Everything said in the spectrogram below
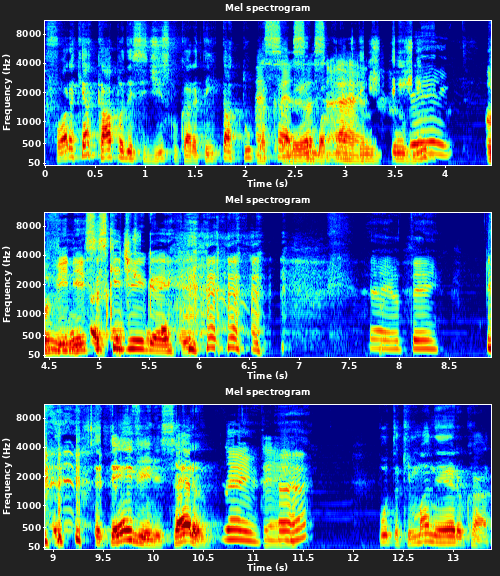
Fora que a capa desse disco, cara, tem tatu pra É caramba, cara. é. Tem, tem gente. O Vinícius que diga aí. tatu. É, eu tenho. Você tem, Vini? Sério? Tenho. Tem. Aham. Puta, que maneiro, cara.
